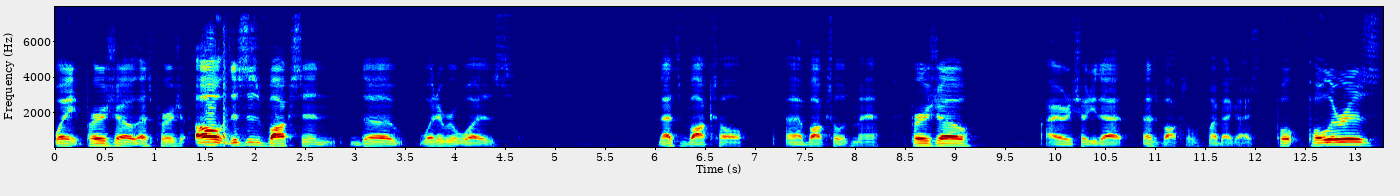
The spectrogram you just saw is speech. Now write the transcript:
Wait, Peugeot, that's Peugeot. Oh, this is Voxen. the whatever it was. That's Vauxhall. Uh, Vauxhall is meh. Peugeot, I already showed you that. That's Vauxhall. My bad, guys. Pol Polaris,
